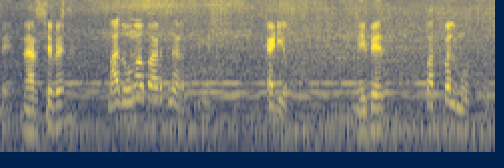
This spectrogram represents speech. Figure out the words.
మీ నర్సరీ పేరు మాది ఉమాభారత్ నరసింహ కడియం. మీ పేరు? కొత్తపల్లి ముక్కు.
